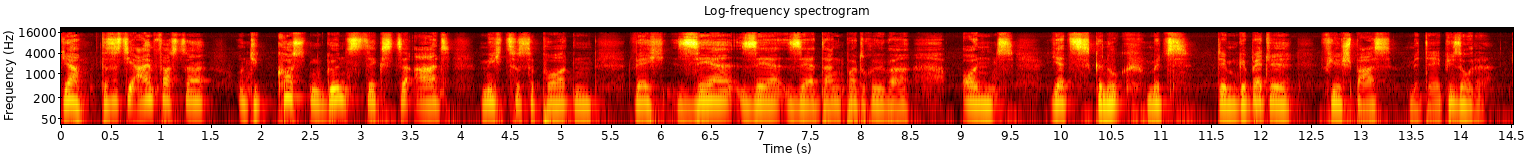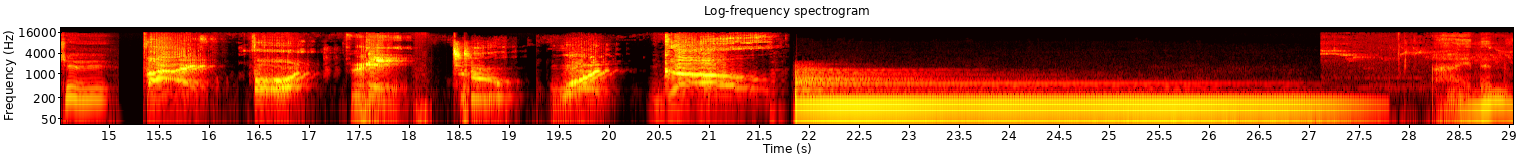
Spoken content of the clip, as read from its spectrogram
ja, das ist die einfachste und die kostengünstigste Art, mich zu supporten. Wäre ich sehr, sehr, sehr dankbar drüber. Und jetzt genug mit dem Gebettel. Viel Spaß mit der Episode. Tschö. Five, four, three, two, one, go! Einen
